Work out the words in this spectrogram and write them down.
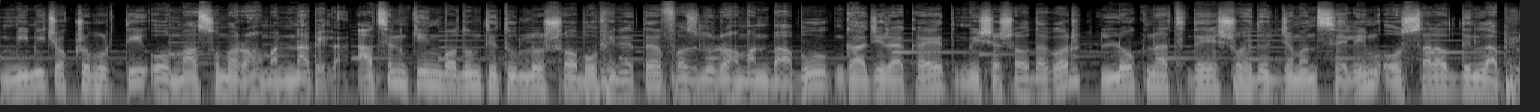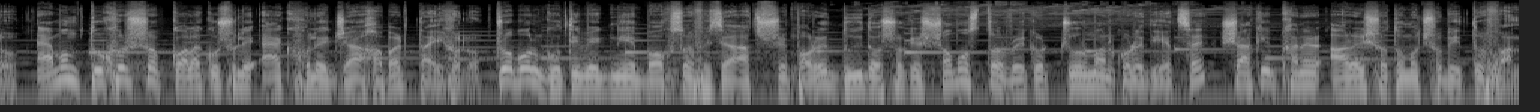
মিমি চক্রবর্তী ও মাসুমা রহমান নাবিলা। আছেন কিংবদন্তি তুল্য সব অভিনেতা ফজলুর রহমান বাবু, গাজী রাকায়েত, মিশা সওদাগর, লোকনাথ দে, শহীদুজ্জামান সেলিম ও সালাউদ্দিন লাভলো। এমন তুখর সব কলাকুশলে এক হলে যা হবার তাই হলো। প্রবল গতিবেগ নিয়ে বক্স অফিসে আছড়ে পরে দুই দশকের সমস্ত রেকর্ড চুরমার করে দিয়েছে শাকিব খানের আড়াইশতম ছবি তুফান।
